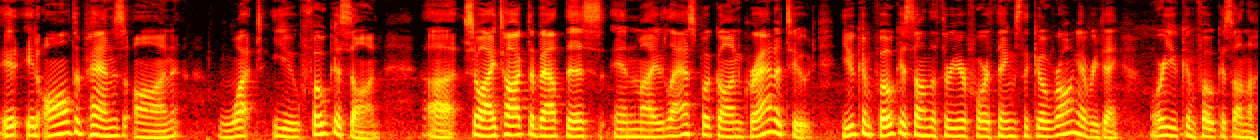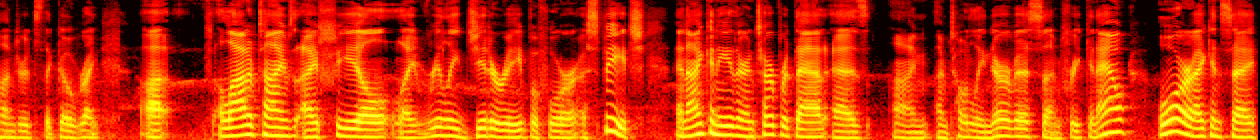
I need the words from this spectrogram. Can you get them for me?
it, it all depends on what you focus on. Uh, so I talked about this in my last book on gratitude. You can focus on the three or four things that go wrong every day, or you can focus on the hundreds that go right. Uh, a lot of times I feel like really jittery before a speech, and I can either interpret that as I'm I'm totally nervous, I'm freaking out, or I can say,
